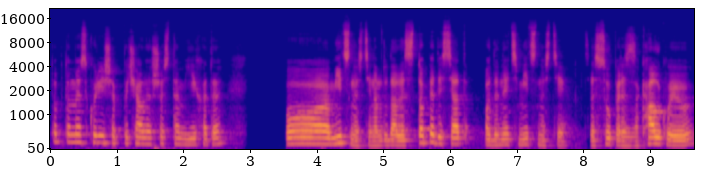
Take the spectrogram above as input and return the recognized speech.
тобто ми скоріше почали щось там їхати. По міцності нам додали 150 одиниць міцності. Це супер з закалкою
